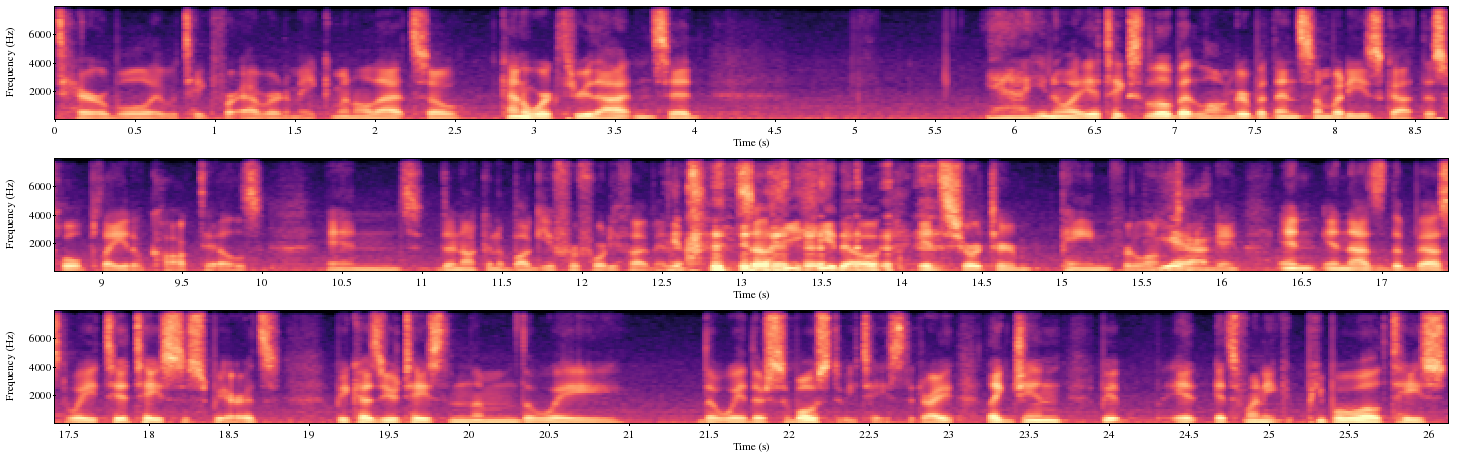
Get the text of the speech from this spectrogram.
terrible. It would take forever to make them and all that. So kind of worked through that and said, yeah, you know, it takes a little bit longer, but then somebody's got this whole plate of cocktails and they're not going to bug you for 45 minutes. so, you know, it's short-term pain for long-term Yeah. gain. And and that's the best way to taste the spirits because you're tasting them the way the way they're supposed to be tasted, right? Like gin it, it's funny. People will taste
